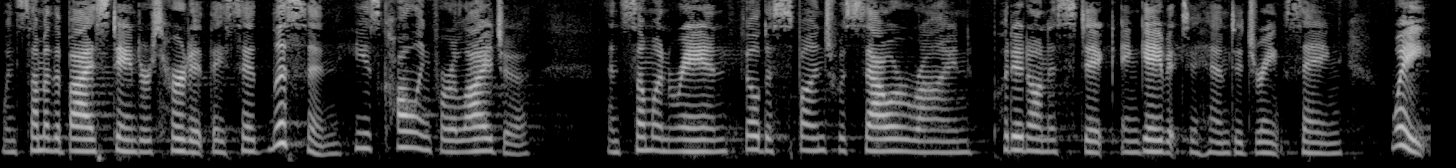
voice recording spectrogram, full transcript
When some of the bystanders heard it, they said, Listen, he is calling for Elijah. And someone ran, filled a sponge with sour wine, put it on a stick, and gave it to him to drink, saying, Wait,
